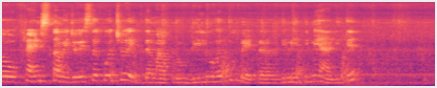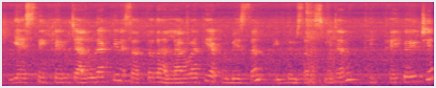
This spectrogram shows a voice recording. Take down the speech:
તો ફ્રેન્ડ્સ તમે જોઈ શકો છો, એકદમ આપણું ઢીલું હતું બેટર ધીમે ધીમે આ રીતે ગેસની ફ્લેમ ચાલુ રાખીને સતત હલાવવાથી આપણું બેસન એકદમ સરસ મજાનું ઠીક થઈ ગયું છે.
